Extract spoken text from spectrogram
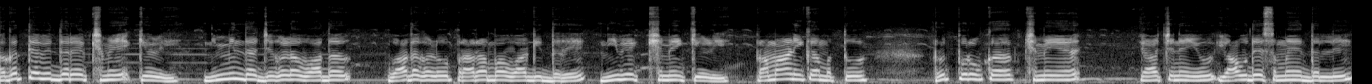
ಅಗತ್ಯವಿದ್ದರೆ ಕ್ಷಮೆ ಕೇಳಿ. ನಿಮ್ಮಿಂದ ಜಗಳ ವಾದ ವಾದಗಳು ಪ್ರಾರಂಭವಾಗಿದ್ದರೆ ನೀವೇ ಕ್ಷಮೆ ಕೇಳಿ. ಪ್ರಾಮಾಣಿಕ ಮತ್ತು ಹೃತ್ಪೂರ್ವಕ ಕ್ಷಮೆಯ ಯಾಚನೆಯು ಯಾವುದೇ ಸಮಯದಲ್ಲಿ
